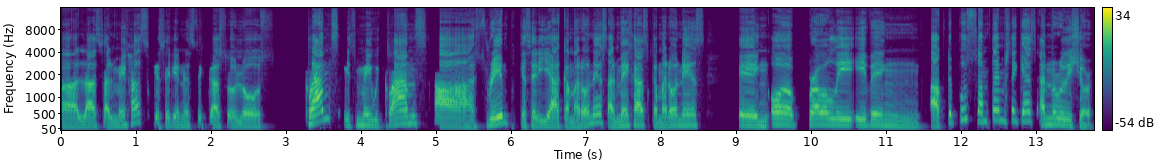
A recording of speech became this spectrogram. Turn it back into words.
Ah, las almejas, que serían en este caso los Clams is made with clams, uh, shrimp, que sería camarones, almejas, camarones, or probably even octopus sometimes, I guess. I'm not really sure.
